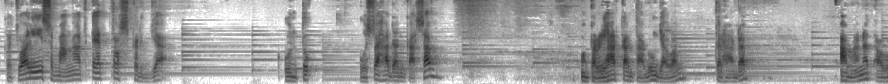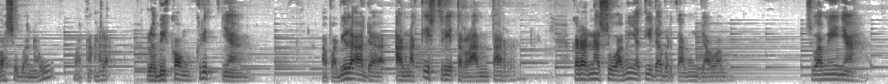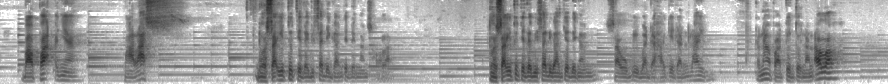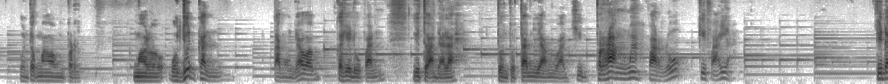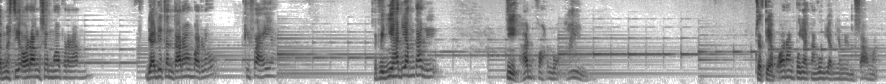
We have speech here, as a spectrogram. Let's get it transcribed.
Kecuali semangat etos kerja untuk usaha dan kasab memperlihatkan tanggung jawab terhadap amanat Allah Subhanahu wa taala lebih konkretnya apabila ada anak istri terlantar karena suaminya tidak bertanggung jawab suaminya, bapaknya malas, dosa itu tidak bisa diganti dengan sholat. Dosa itu tidak bisa diganti dengan saum ibadah haji dan lain. Kenapa? Tuntunan Allah untuk memper, mewujudkan tanggung jawab kehidupan itu adalah tuntutan yang wajib. Perang mah parlo kifayah. Tidak mesti orang semua perang. Jadi tentara parlo kifayah. Tapi jihad yang tadi, jihad fardu ain. Setiap orang punya tanggung jawab yang sama.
